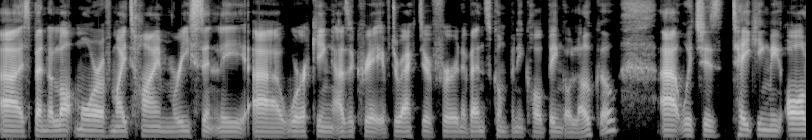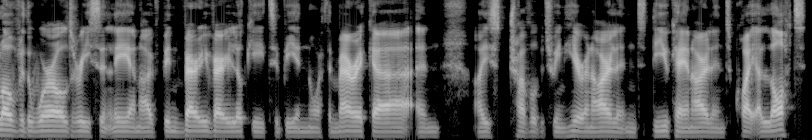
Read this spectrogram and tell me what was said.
Uh, i spend a lot more of my time recently uh, working as a creative director for an events company called bingo loco uh, which is taking me all over the world recently and i've been very very lucky to be in north america America, and I travel between here and Ireland, the UK and Ireland, quite a lot.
